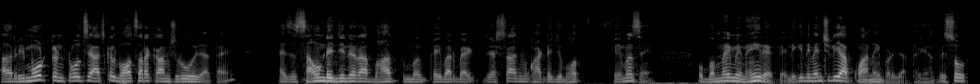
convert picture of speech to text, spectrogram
रिमोट कंट्रोल से आजकल बहुत सारा काम शुरू हो जाता है। एज ए साउंड इंजीनियर आप बहुत कई बार बैठ यशराज मुखाटे जो बहुत फ़ेमस हैं, वो बम्बई में नहीं रहते, लेकिन इवेंचुअली आपको आना ही पड़ जाता है यहाँ पे। सो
